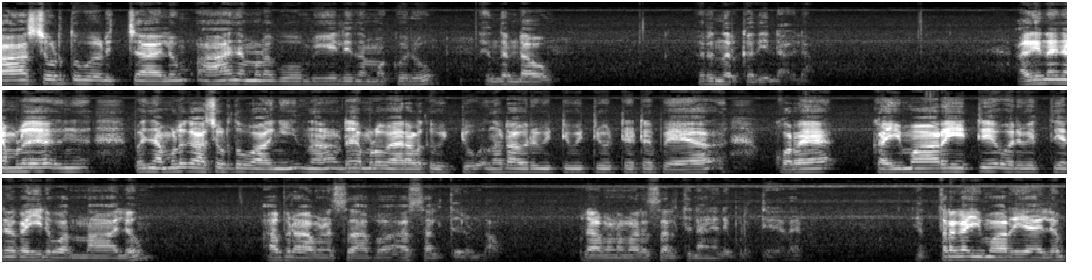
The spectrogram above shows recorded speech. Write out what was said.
കാശ് കൊടുത്ത് മേടിച്ചാലും ആ നമ്മുടെ ഭൂമിയിൽ നമുക്കൊരു എന്തുണ്ടാവും? ഒരു നിർക്കതി ഉണ്ടാവില്ല. അതിനെ നമ്മൾ ഇപ്പം നമ്മൾ കാശ് കൊടുത്ത് വാങ്ങി എന്നിട്ട് നമ്മൾ വേറെ ആൾക്ക് വിറ്റു. എന്നിട്ട് അവർ വിറ്റ് വിറ്റ് വിട്ടിട്ട് പേ കുറേ കൈമാറിയിട്ട് ഒരു വ്യക്തിയുടെ കയ്യിൽ വന്നാലും ആ ബ്രാഹ്മണ സഭ ആ സ്ഥലത്തിലുണ്ടാവും. ബ്രാഹ്മണന്മാരുടെ സ്ഥലത്തിന് അങ്ങനെ പ്രത്യേകത എത്ര കൈമാറിയാലും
